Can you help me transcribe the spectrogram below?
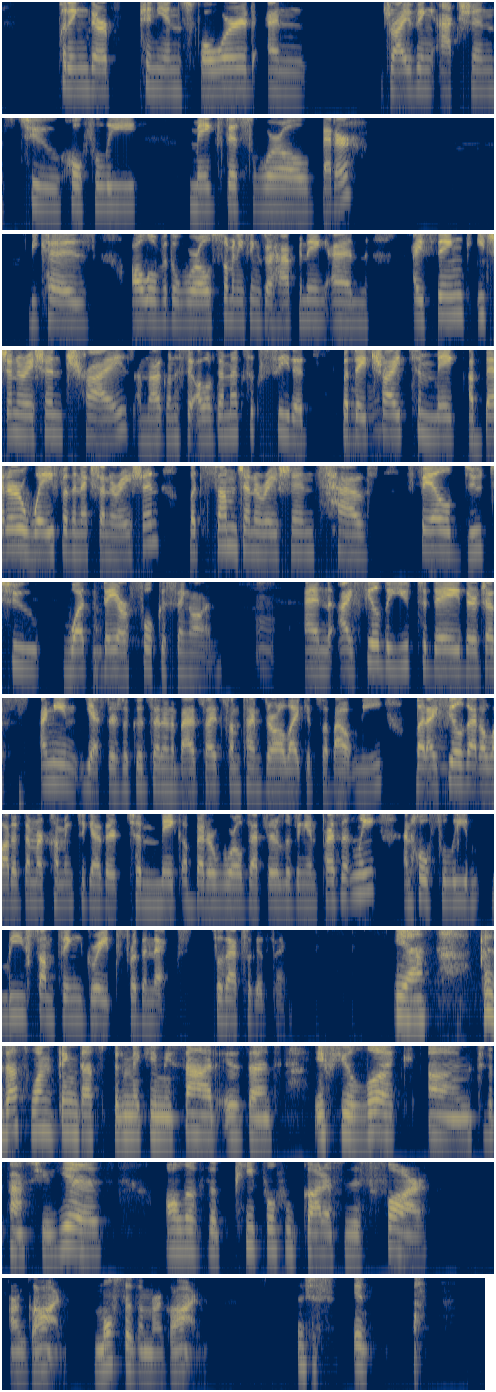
putting their opinions forward and driving actions to hopefully make this world better because all over the world so many things are happening and i think each generation tries i'm not going to say all of them have succeeded but they mm-hmm. try to make a better way for the next generation but some generations have failed due to what they are focusing on and i feel the youth today they're just i mean yes there's a good side and a bad side. Sometimes they're all like it's about me. But i mm-hmm. feel that a lot of them are coming together to make a better world that they're living in presently and hopefully leave something great for the next. So that's a good thing. Yes because that's one thing that's been making me sad is that if you look um, to the past few years all of the people who got us this far are gone. Most of them are gone just it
